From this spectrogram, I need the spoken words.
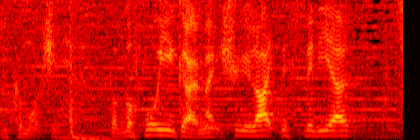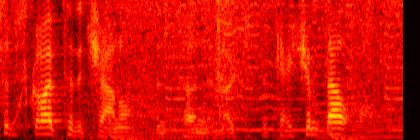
you can watch it here. But before you go, make sure you like this video, subscribe to the channel, and turn the notification bell on.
